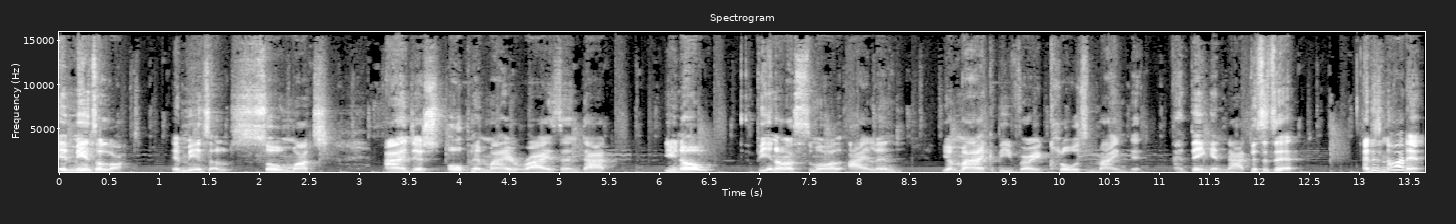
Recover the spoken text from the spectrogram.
it means a lot. It means so much. I just open my horizon that you know being on a small island, your mind could be very closed-minded and thinking that this is it, and it's not it.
